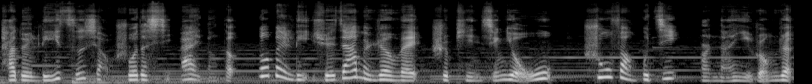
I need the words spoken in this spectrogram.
他对离词小说的喜爱等等，都被理学家们认为是品行有污、书放不羁而难以容忍。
